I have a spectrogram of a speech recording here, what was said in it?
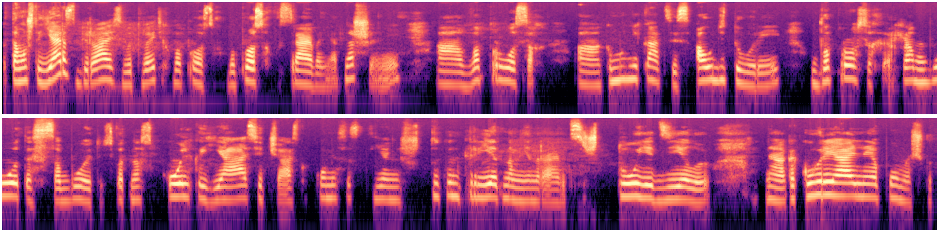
потому что я разбираюсь вот в этих вопросах, в вопросах выстраивания отношений, а, в вопросах а, коммуникации с аудиторией, в вопросах работы с собой, то есть вот насколько я сейчас, в каком я состоянии, что конкретно мне нравится, что я делаю, какую реальную помощь. Вот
